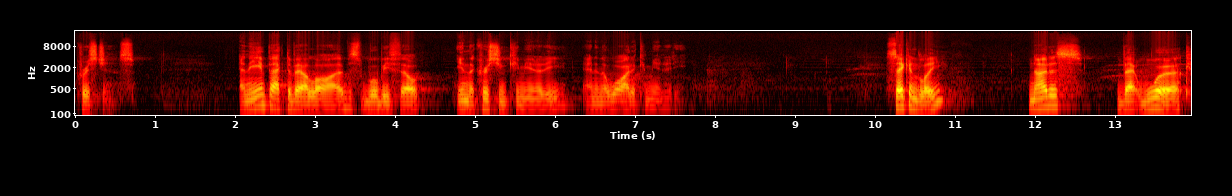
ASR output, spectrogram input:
Christians. And the impact of our lives will be felt in the Christian community and in the wider community. Secondly, notice that work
